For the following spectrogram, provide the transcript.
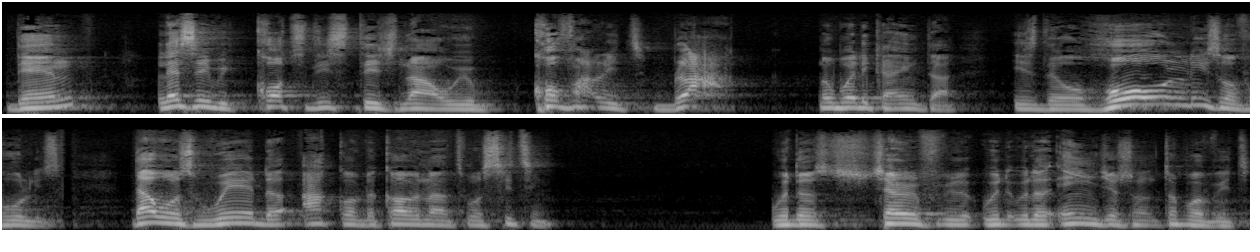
Then let's say we cut this stage now, we cover it black. Nobody can enter. Is the holiest of holies. That was where the Ark of the Covenant was sitting. With the sheriff, with, with the angels on top of it,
